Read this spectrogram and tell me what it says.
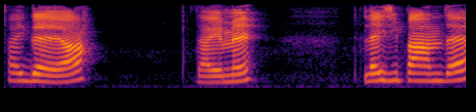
Tigera. Dajemy. Lazy Pandę.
